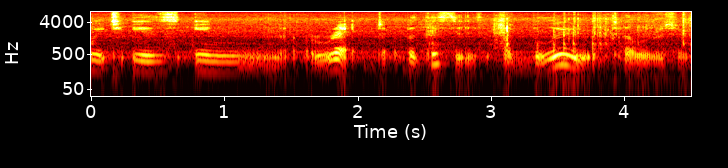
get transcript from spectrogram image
which is in red, but this is a blue television.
